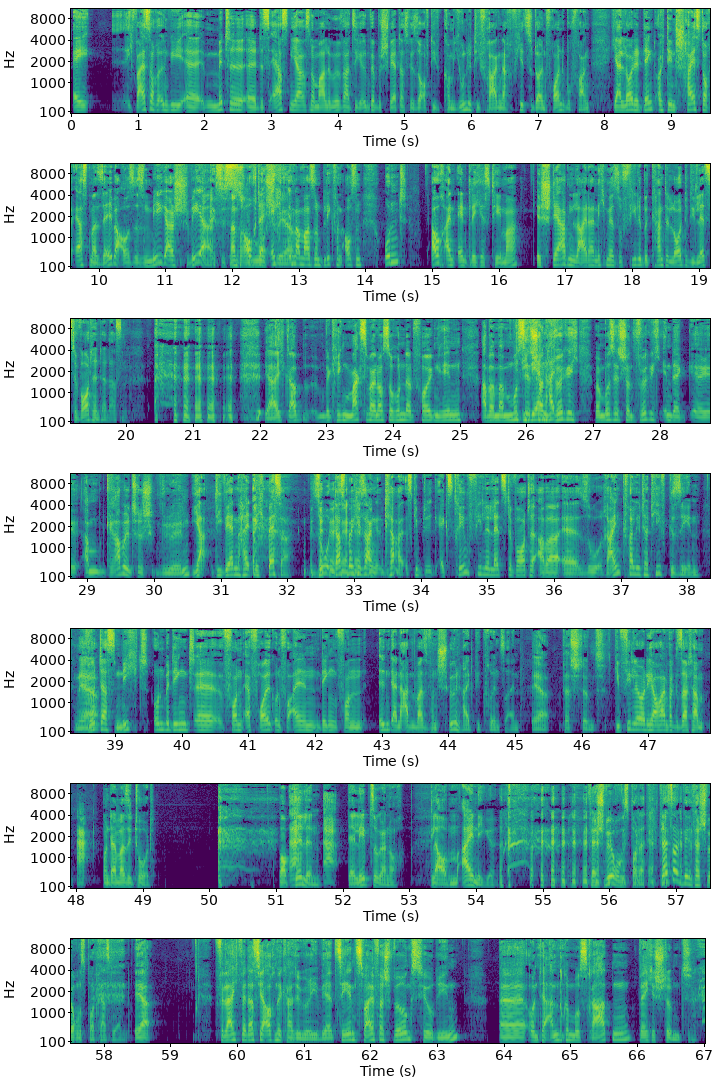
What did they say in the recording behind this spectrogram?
ey, ich weiß noch irgendwie, äh, Mitte äh, des ersten Jahres Normale Möwe hat sich irgendwer beschwert, dass wir so auf die Community fragen, nach viel zu dollen Freundebuch fragen. Ja, Leute, denkt euch den Scheiß doch erstmal selber aus. Es ist mega schwer. Es ist Man braucht so da echt schwer. immer mal so einen Blick von außen. Und auch ein endliches Thema. Es sterben leider nicht mehr so viele bekannte Leute, die letzte Worte hinterlassen. Ja, ich glaube, wir kriegen maximal noch so 100 Folgen hin, aber man muss Die jetzt schon halt- wirklich, man muss jetzt schon wirklich in der äh, am Grabbeltisch wühlen. Ja, die werden halt nicht besser. So, das möchte ich sagen. Klar, es gibt extrem viele letzte Worte, aber äh, so rein qualitativ gesehen Ja. wird das nicht unbedingt äh, von Erfolg und vor allen Dingen von irgendeiner Art und Weise von Schönheit gekrönt sein. Ja, das stimmt. Gibt viele Leute, die auch einfach gesagt haben, ah, und dann war sie tot. Bob Dylan, der lebt sogar noch. Glauben einige. Verschwörungspodcast. Vielleicht sollten wir ein Verschwörungspodcast werden. Ja. Vielleicht wäre das ja auch eine Kategorie. Wir erzählen zwei Verschwörungstheorien äh, und der andere muss raten, welche stimmt.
